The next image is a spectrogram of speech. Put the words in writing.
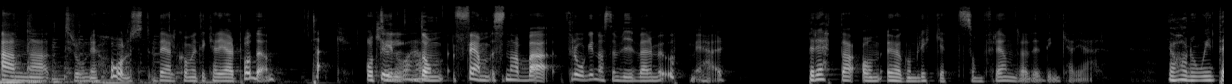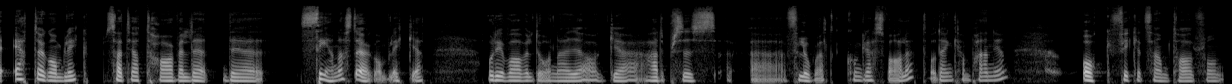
Anna Trone Holst, välkommen till Karriärpodden. Tack. Och Kul till de fem snabba frågorna som vi värmer upp med här. Berätta om ögonblicket som förändrade din karriär. Jag har nog inte ett ögonblick, så att jag tar väl det, det senaste ögonblicket. Och det var väl då när jag eh, hade precis eh, förlorat kongressvalet och den kampanjen och fick ett samtal från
